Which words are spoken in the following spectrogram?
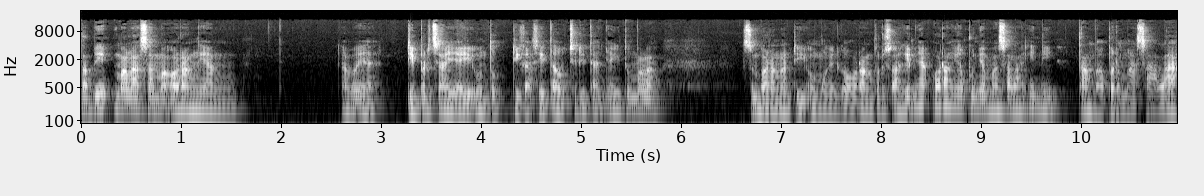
tapi malah sama orang yang apa ya dipercayai untuk dikasih tahu ceritanya itu malah sembarangan diomongin ke orang. Terus akhirnya orang yang punya masalah ini tambah bermasalah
